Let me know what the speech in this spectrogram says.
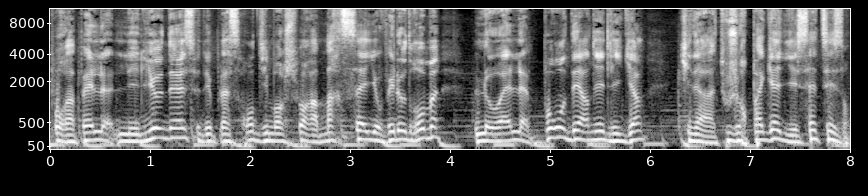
Pour rappel, les Lyonnais se déplaceront dimanche soir à Marseille au Vélodrome. L'OL, bon dernier de Ligue 1, qui n'a toujours pas gagné cette saison.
